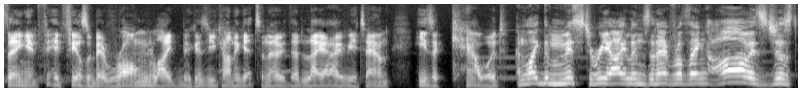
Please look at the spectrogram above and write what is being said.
saying it, it feels a bit wrong, like, because you kind of get to know the layout of your town. He's a coward. And like the mystery islands and everything, oh, it's just...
